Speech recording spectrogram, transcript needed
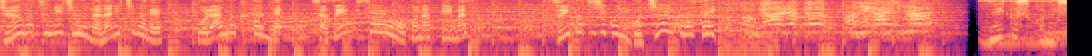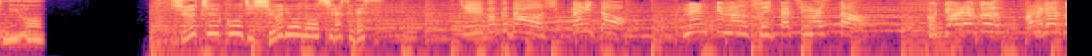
す。10月27日までご覧の区間で車線規制を行っています追突事故にご注意くださいご協力お願いします。ネクスコ西日本。集中工事終了のお知らせです中国道をしっかりとメンテナンスいたしました。ご協力ありがと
